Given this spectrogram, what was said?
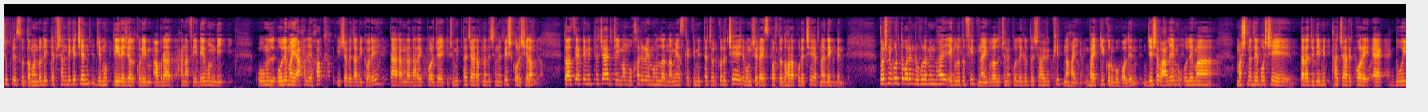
সুপ্রিয় শ্রোতামণ্ডলী ক্যাপশন দেখেছেন যে মুফতি রেজাল করিম আবরার হানাফি দেবন্দি ওলেমাই আহলে হক হিসাবে দাবি করে, তার আমরা ধারাবাহিক পর্যায়ে কিছু মিথ্যাচার আপনাদের সামনে পেশ করেছিলাম। তো আজকে একটা মিথ্যাচার, যে ইমাম বুখারি রহমুল্লার নামে আজকে একটি মিথ্যাচার করেছে এবং সেটা স্পষ্ট ধরা পড়েছে, আপনারা দেখবেন। প্রশ্ন করতে পারেন, রুহুল আমিন ভাই, এগুলো তো ফিত না এগুলো আলোচনা করলে এগুলো তো স্বাভাবিক ফিত না হয়। ভাই, কি করব বলেন? যেসব আলেম ওলেমা মসনদে বসে তারা যদি মিথ্যাচার করে, এক, দুই,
